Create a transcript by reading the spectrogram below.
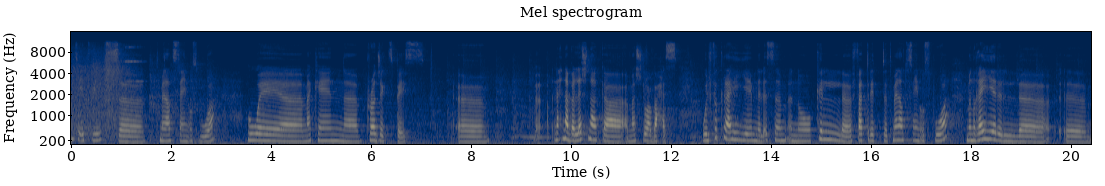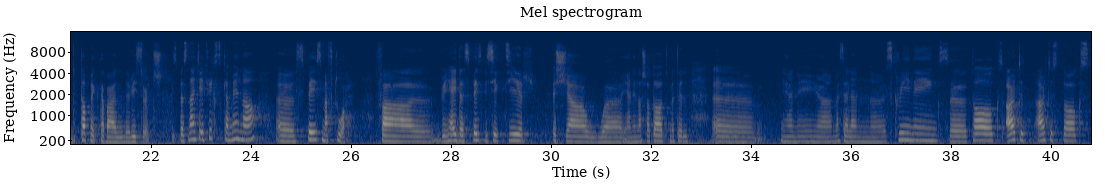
98 Weeks 98 أسبوع. هو مكان project space نحن بلشنا كمشروع بحث. والفكرة هي من الاسم إنه كل فترة 98 أسبوع بنغير ال topic تبع ال research بس 98 Weeks كمان space مفتوح. فبهيدا space بيصير كتير أشياء ويعني نشاطات مثل يعني مثلا screenings talks artist talks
